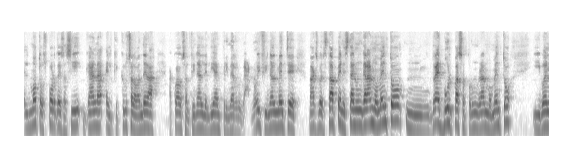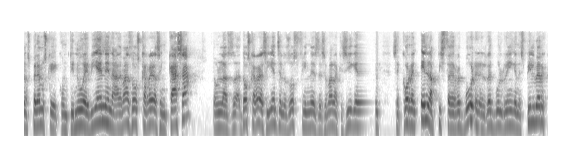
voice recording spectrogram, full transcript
el motorsport es así, gana el que cruza la bandera acuados al final del día en primer lugar, ¿no? Y finalmente Max Verstappen está en un gran momento, mm, Red Bull pasa por un gran momento y bueno, esperemos que continúe. Vienen además dos carreras en casa, son las dos carreras siguientes, los dos fines de semana que siguen, se corren en la pista de Red Bull, en el Red Bull Ring en Spielberg,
